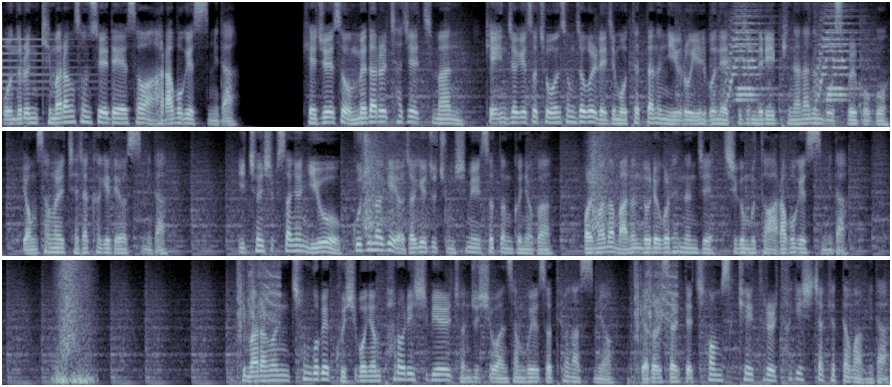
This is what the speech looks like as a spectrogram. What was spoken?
오늘은 김아랑 선수에 대해서 알아보겠습니다. 개주에서 은메달을 차지했지만 개인적에서 좋은 성적을 내지 못했다는 이유로 일부 네티즌들이 비난하는 모습을 보고 영상을 제작하게 되었습니다. 2014년 이후 꾸준하게 여자 개주 중심에 있었던 그녀가 얼마나 많은 노력을 했는지 지금부터 알아보겠습니다. 김아랑은 1995년 8월 22일 전주시 완산구에서 태어났으며 8살 때 처음 스케이트를 타기 시작했다고 합니다.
